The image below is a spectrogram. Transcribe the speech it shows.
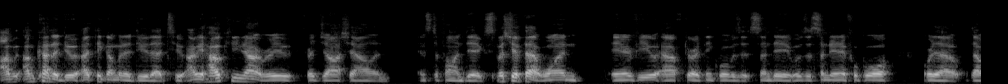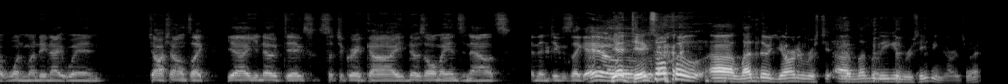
I'm, I'm kind of do. I think I'm going to do that too. I mean, how can you not root for Josh Allen and Stefon Diggs, especially if that one interview after I think what was it Sunday? Was it Sunday Night Football or that that one Monday night win? Josh Allen's like, yeah, you know, Diggs, such a great guy, he knows all my ins and outs, and then Diggs is like, hey, Yeah, Diggs also uh, led the yard and rece- uh, led the league in receiving yards, right?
